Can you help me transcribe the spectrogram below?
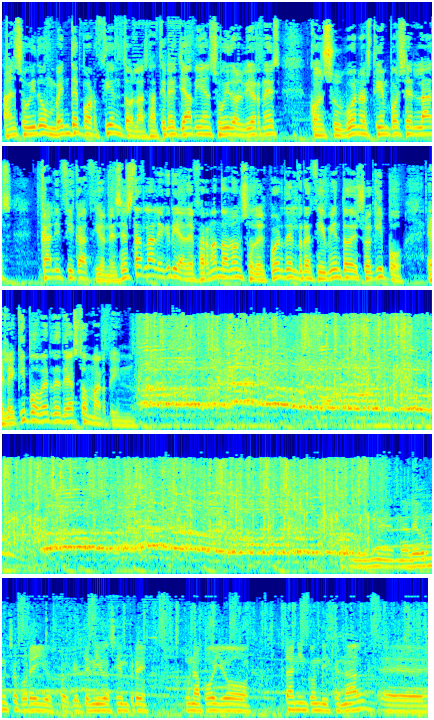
han subido un 20%. Las acciones ya habían subido el viernes con sus buenos tiempos en las calificaciones. Esta es la alegría de Fernando Alonso después del recibimiento de su equipo, el equipo verde de Aston Martin. Me alegro mucho por ellos porque he tenido siempre un apoyo tan incondicional eh,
